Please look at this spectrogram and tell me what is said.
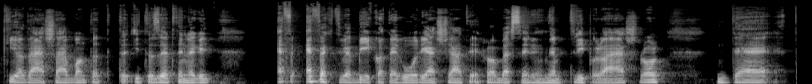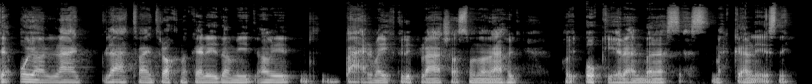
kiadásában, tehát itt azért tényleg egy effektíve B-kategóriás játékról beszélünk, nem AAA-sról, de, de olyan lát, látványt raknak eléd, ami, ami bármelyik AAA azt mondaná, hogy, hogy oké, okay, rendben, ezt, ezt meg kell nézni.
